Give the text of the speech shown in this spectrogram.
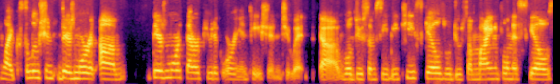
like solution. There's more there's more therapeutic orientation to it. Uh, we'll do some CBT skills, we'll do some mindfulness skills,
